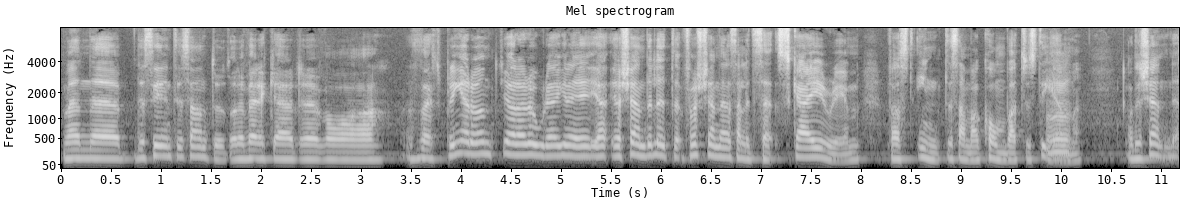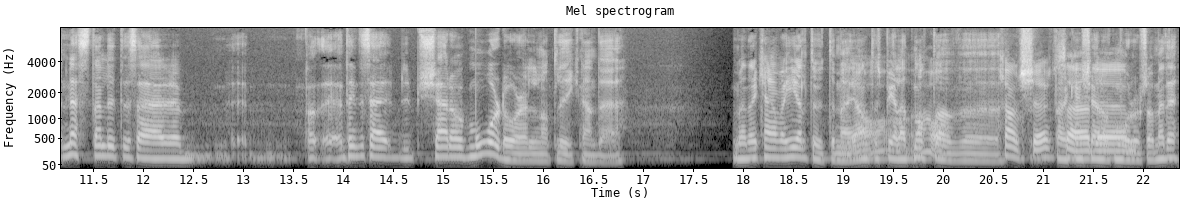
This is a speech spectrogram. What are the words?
Men eh, det ser intressant ut och det verkar eh, vara som sagt, springa runt, göra roliga grejer. Jag, jag kände lite, först kände jag nästan lite så Skyrim fast inte samma combat-system. Mm. Och det kände nästan lite så här eh, jag tänkte så här Shadow of Mordor eller något liknande. Men det kan jag vara helt ute med. Jag har inte Ja, spelat något ja. av uh, Kanske. Så varken Shadow of eh, Mordor så. Men det,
